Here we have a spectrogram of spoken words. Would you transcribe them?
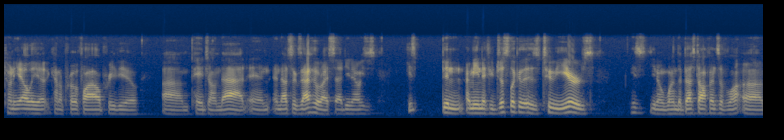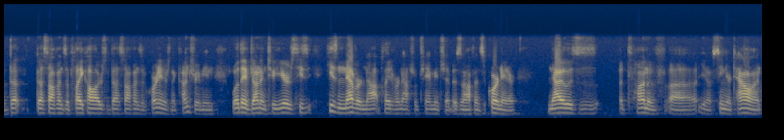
Tony Elliott kind of profile preview um, page on that, and and that's exactly what I said. You know, he's he's been. I mean, if you just look at his two years, he's you know one of the best offensive uh, best offensive play callers, the best offensive coordinators in the country. I mean, what they've done in two years, he's he's never not played for a national championship as an offensive coordinator. Now he loses a ton of uh, you know senior talent,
